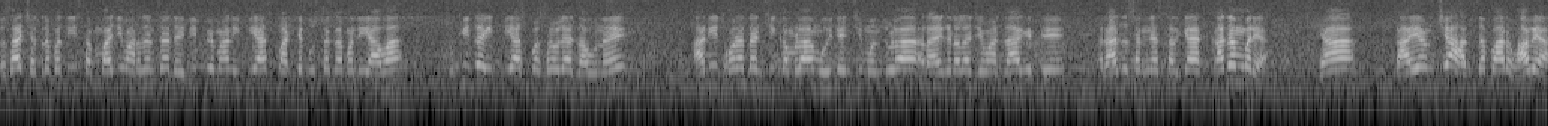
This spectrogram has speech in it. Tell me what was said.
तसा छत्रपती संभाजी महाराजांचा दैदिप्यमान इतिहास पाठ्यपुस्तकामध्ये यावा चुकीचा इतिहास पसरवला जाऊ नये. आणि थोरातांची कमळा मोहित्यांची मंजुळा रायगडाला जेव्हा जाग येते राजसन्यासारख्या कादंबऱ्या ह्या कायमच्या हद्दपार व्हाव्या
